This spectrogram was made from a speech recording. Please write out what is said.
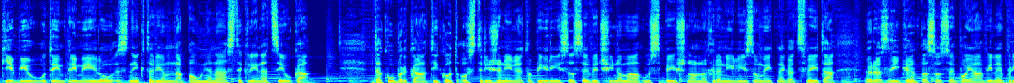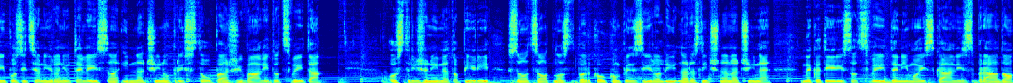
ki je bil v tem primeru z nektarjem napolnjena steklena cevka. Tako brkati kot ostriženi netopiri so se večinoma uspešno nahranili iz umetnega cveta, razlike pa so se pojavile pri pozicioniranju telesa in načinu pristopa živali do cveta. Ostriženi netopiri so odsotnost brkov kompenzirali na različne načine. Nekateri so cvet denimo iskali z brado,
